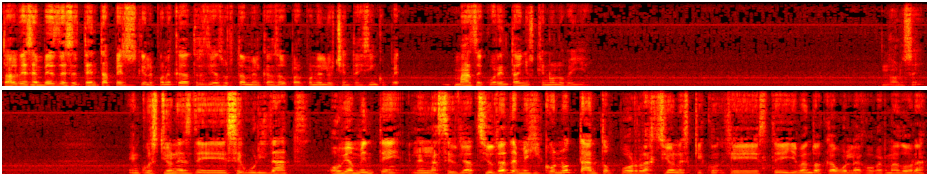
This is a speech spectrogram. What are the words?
Tal vez en vez de 70 pesos que le pone cada tres días, ahorita me alcanzó para ponerle 85 pesos. Más de 40 años que no lo veía. No lo sé. En cuestiones de seguridad, obviamente en la ciudad, ciudad de México, no tanto por acciones que, esté llevando a cabo la gobernadora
